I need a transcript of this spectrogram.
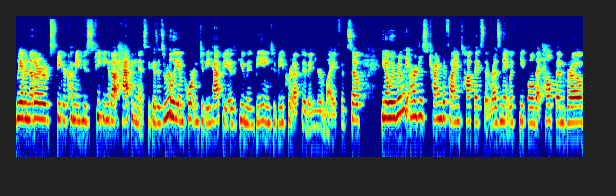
we have another speaker coming who's speaking about happiness because it's really important to be happy as a human being to be productive in your life. And so you know we really are just trying to find topics that resonate with people that help them grow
